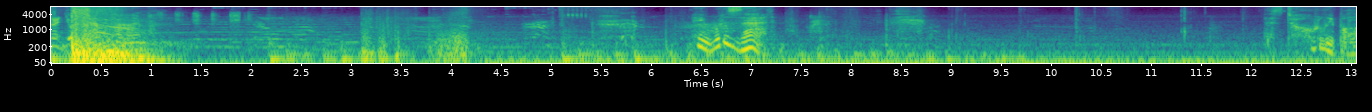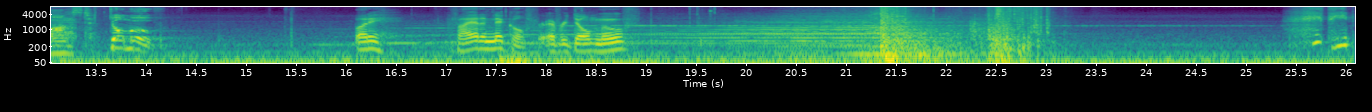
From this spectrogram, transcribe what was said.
那有 Time. Hey, what is that? This totally belongs to. Don't move. Buddy, If I had a nickel for every don't move, Hey, Pete.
